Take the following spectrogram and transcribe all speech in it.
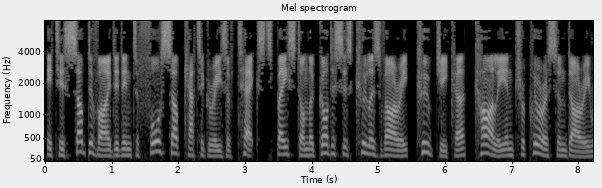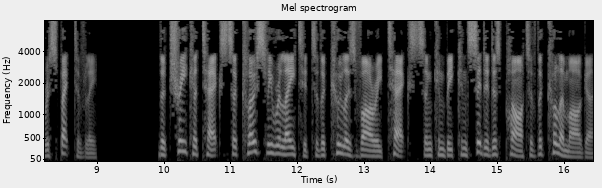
It is subdivided into four subcategories of texts based on the goddesses Kulasvari, Kubjika, Kali and Tripura Sundari respectively. The Trika texts are closely related to the Kulasvari texts and can be considered as part of the Kulamarga.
